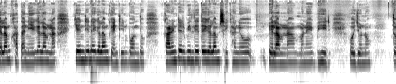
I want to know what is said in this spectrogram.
গেলাম, খাতা নিয়ে গেলাম না, ক্যান্টিনে গেলাম, ক্যান্টিন বন্ধ। কারেন্টের বিল দিতে গেলাম, সেখানেও পেলাম না মানে ভিড়, ওই জন্য। তো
